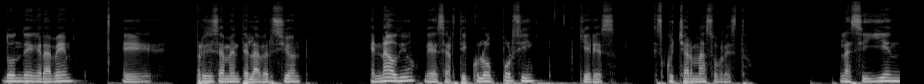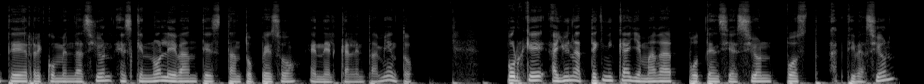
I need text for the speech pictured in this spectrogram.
donde grabé eh, precisamente la versión en audio de ese artículo por si quieres escuchar más sobre esto. La siguiente recomendación es que no levantes tanto peso en el calentamiento porque hay una técnica llamada potenciación post-activación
